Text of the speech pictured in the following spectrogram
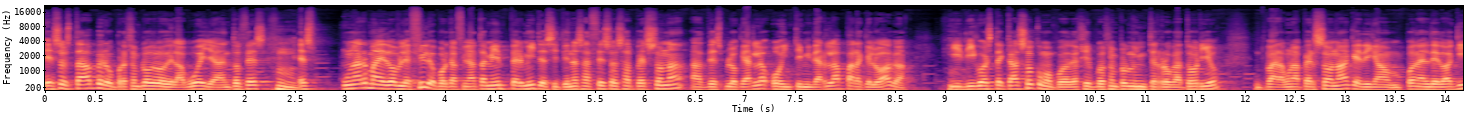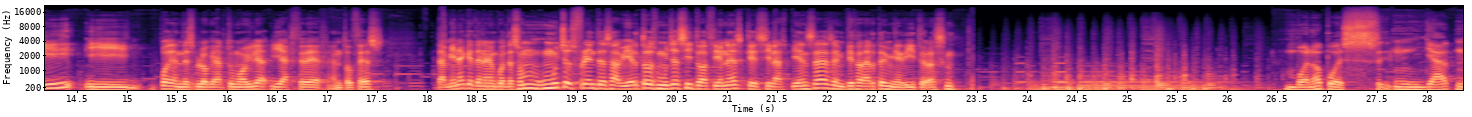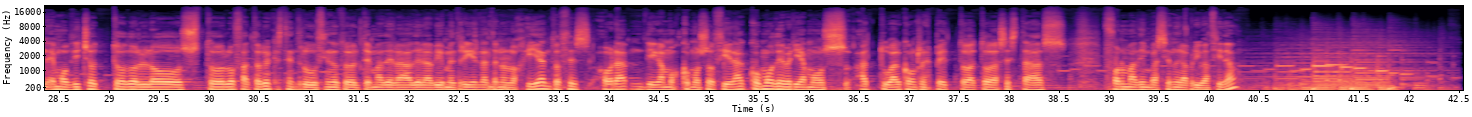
Eso está, pero por ejemplo lo de la huella. Entonces es un arma de doble filo, porque al final también permite, si tienes acceso a esa persona, a desbloquearla o intimidarla para que lo haga. Y digo este caso como puedo decir, por ejemplo, un interrogatorio para una persona que digan, pon el dedo aquí y pueden desbloquear tu móvil y acceder. Entonces, también hay que tener en cuenta, son muchos frentes abiertos, muchas situaciones que si las piensas empieza a darte miedito Bueno, pues mm, ya hemos dicho todos los, todos los factores que está introduciendo todo el tema de la, de la biometría y la tecnología. Entonces, ahora, digamos, como sociedad, ¿cómo deberíamos actuar con respecto a todas estas formas de invasión de la privacidad?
